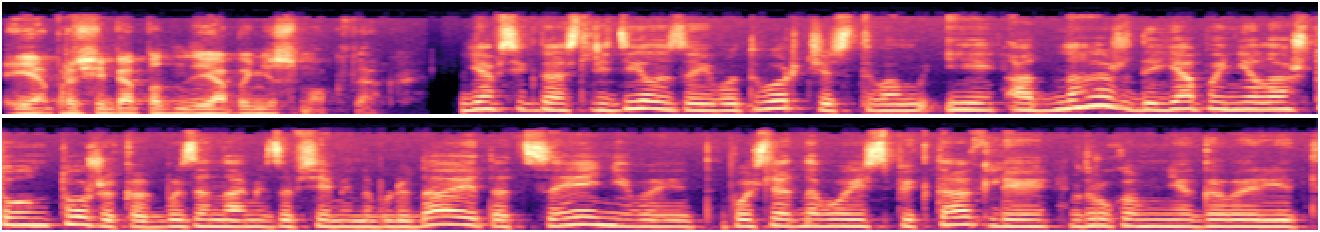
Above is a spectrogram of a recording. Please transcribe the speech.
Я про себя я бы не смог так. Я всегда следила за его творчеством, и однажды я поняла, что он тоже как бы за нами, за всеми наблюдает, оценивает. После одного из спектаклей вдруг он мне говорит,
